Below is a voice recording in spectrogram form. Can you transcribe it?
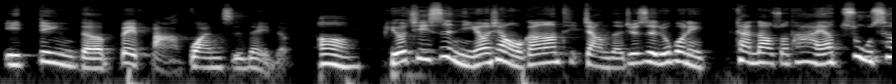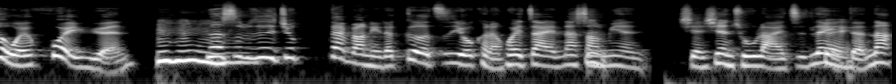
一定的被把关之类的。嗯，尤其是你要像我刚刚讲的，就是如果你看到说他还要注册为会员，嗯哼，那是不是就代表你的个资有可能会在那上面显现出来之类的？那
